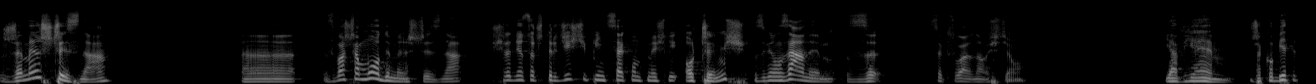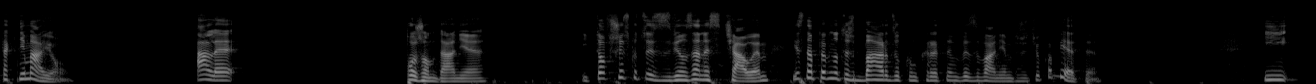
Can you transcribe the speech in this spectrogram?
że mężczyzna, e, zwłaszcza młody mężczyzna, średnio co 45 sekund myśli o czymś związanym z seksualnością. Ja wiem, że kobiety tak nie mają, ale pożądanie i to wszystko, co jest związane z ciałem, jest na pewno też bardzo konkretnym wyzwaniem w życiu kobiety. I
